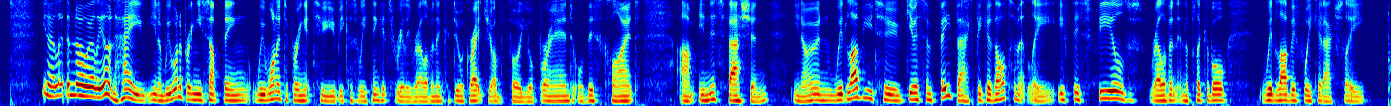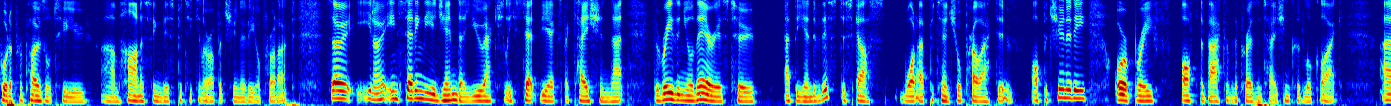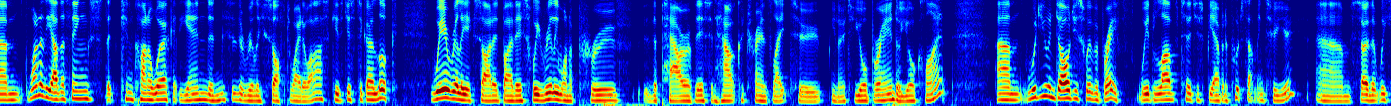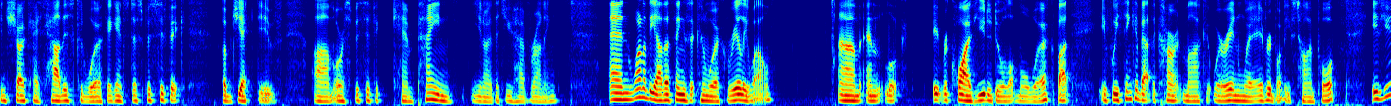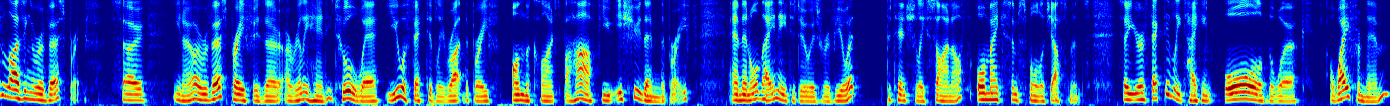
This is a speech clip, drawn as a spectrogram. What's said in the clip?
you know, let them know early on, hey, you know, we want to bring you something. We wanted to bring it to you because we think it's really relevant and could do a great job for your brand or this client um, in this fashion, you know, and we'd love you to give us some feedback because ultimately, if this feels relevant and applicable, we'd love if we could actually put a proposal to you um, harnessing this particular opportunity or product. So, you know, in setting the agenda, you actually set the expectation that the reason you're there is to, at the end of this, discuss what a potential proactive opportunity or a brief off the back of the presentation could look like. Um, one of the other things that can kind of work at the end, and this is a really soft way to ask, is just to go, look, we're really excited by this. We really want to prove the power of this and how it could translate to, you know, to your brand or your client. Um, would you indulge us with a brief? We'd love to just be able to put something to you um, so that we can showcase how this could work against a specific objective um, or a specific campaign, you know, that you have running. And one of the other things that can work really well, um, and look, it requires you to do a lot more work, but if we think about the current market we're in, where everybody's time poor, is utilizing a reverse brief. So you know, a reverse brief is a, a, really handy tool where you effectively write the brief on the client's behalf. You issue them the brief, and then all they need to do is review it, potentially sign off, or make some small adjustments. So you're effectively taking all of the work away from them,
